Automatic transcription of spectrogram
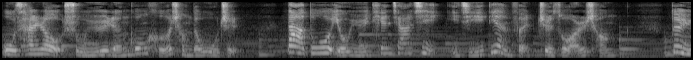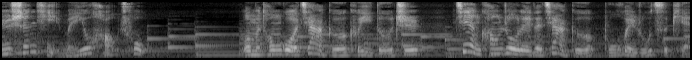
午餐肉属于人工合成的物质，大多由于添加剂以及淀粉制作而成，对于身体没有好处。我们通过价格可以得知，健康肉类的价格不会如此便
